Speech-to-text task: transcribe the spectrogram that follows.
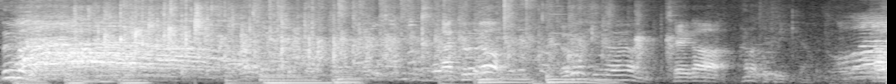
씁니다. 자자 그러면 여경 씨는 제가 하나 더 드릴게요. 자,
